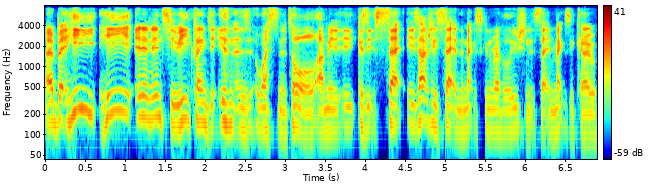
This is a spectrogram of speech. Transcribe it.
Uh, but he he in an interview he claims it isn't as western at all. I mean, because it, it's set it's actually set in the Mexican Revolution. It's set in Mexico.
